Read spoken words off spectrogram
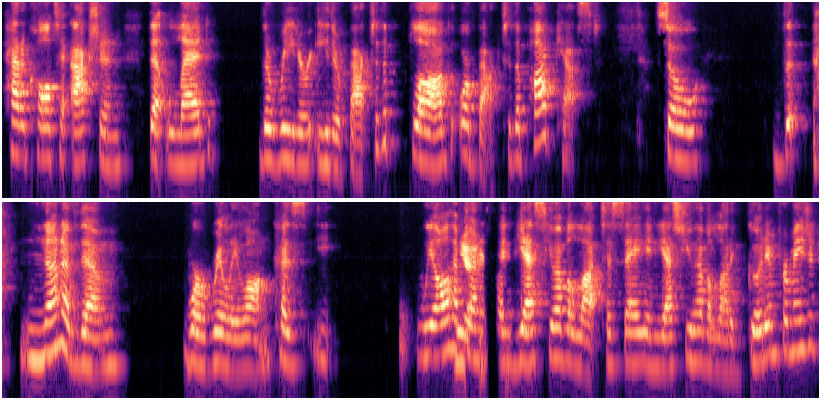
had a call to action that led the reader either back to the blog or back to the podcast. So the none of them were really long because we all have yeah. to understand yes you have a lot to say and yes you have a lot of good information.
